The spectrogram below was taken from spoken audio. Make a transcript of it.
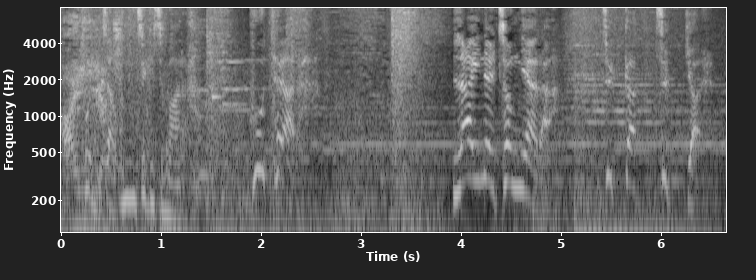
혼자 알려주. 움직이지 마라. 후퇴하라. 라인을 정리하라. 즉각 즉결.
